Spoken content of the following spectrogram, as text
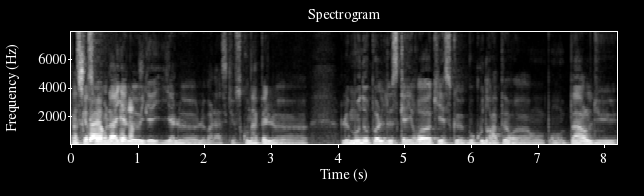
Parce qu'à ce moment-là, il y a le, il y a le, le voilà, ce qu'on appelle le, le monopole de Skyrock et est-ce que beaucoup de rappeurs euh, on, du,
